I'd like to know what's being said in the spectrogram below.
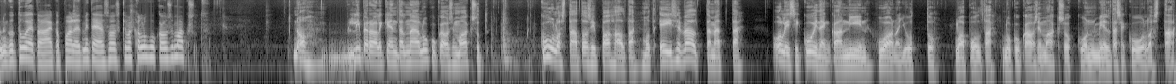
niin kuin tuetaan aika paljon, että mitä jos olisikin vaikka lukukausimaksut? No, liberaalikentällä nämä lukukausimaksut kuulostaa tosi pahalta, mutta ei se välttämättä olisi kuitenkaan niin huono juttu lopulta lukukausimaksu kuin miltä se kuulostaa,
